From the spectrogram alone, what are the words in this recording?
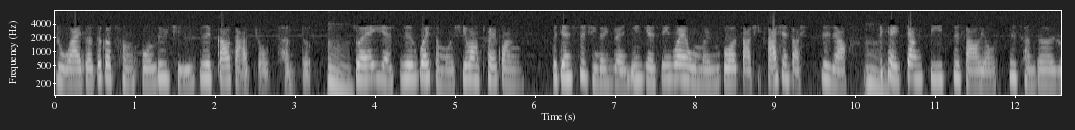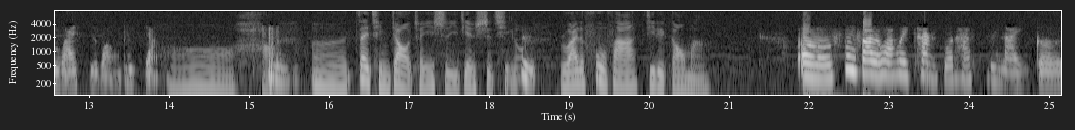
乳癌的这个存活率其实是高达九成的，嗯，所以也是为什么希望推广这件事情的原因，也是因为我们如果早期发现、早期治疗，嗯，是可以降低至少有四成的乳癌死亡率这样。哦，好，嗯、呃，再请教陈医师一件事情哦，乳癌的复发几率高吗？呃，复发的话会看说它是哪一个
